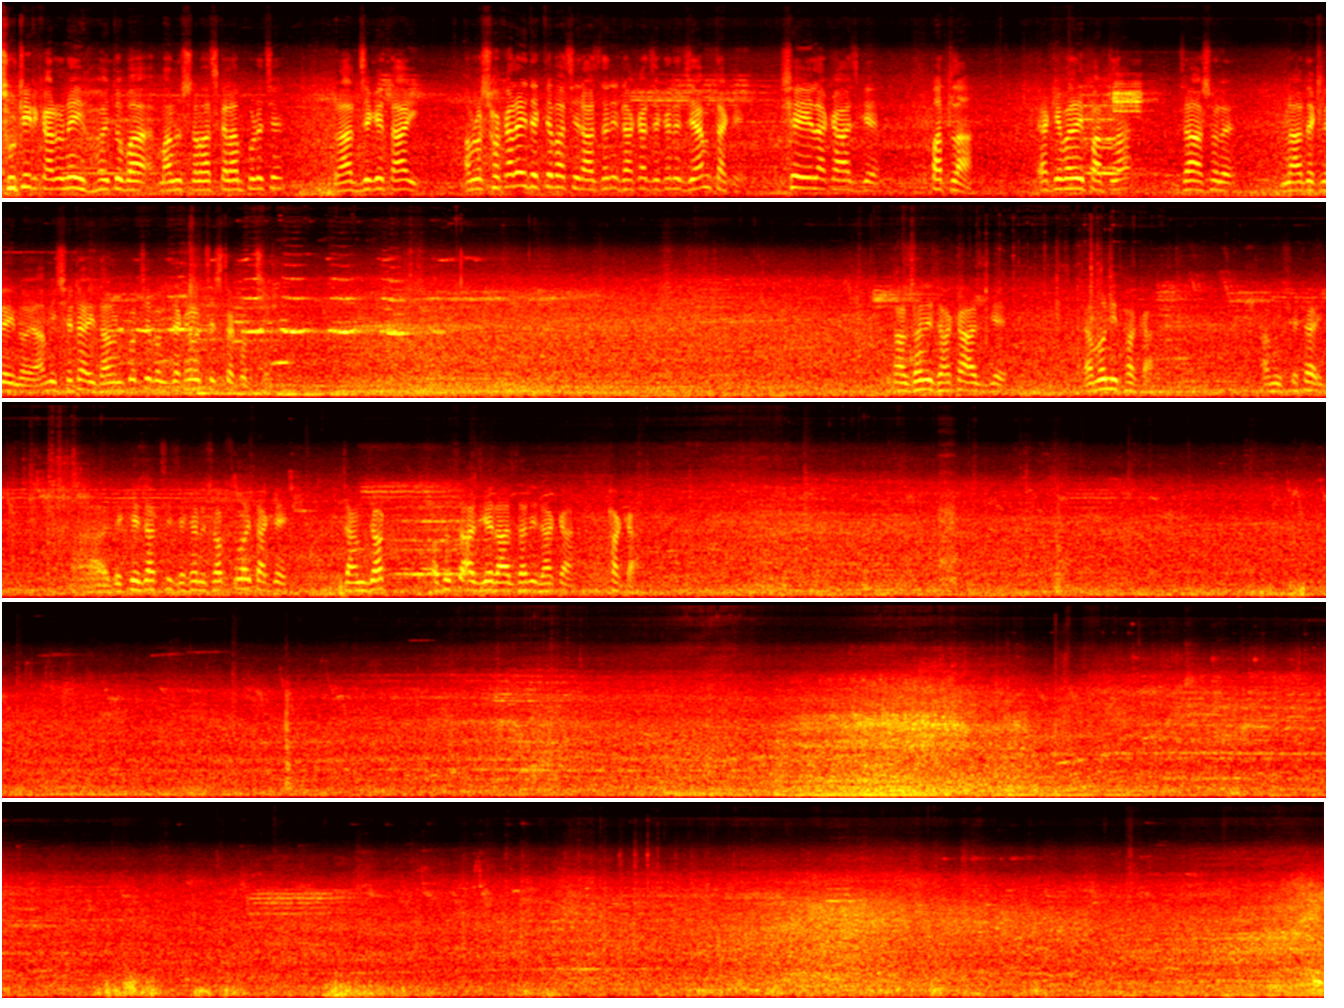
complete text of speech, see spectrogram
ছুটির কারণেই হয়তো বা মানুষ নামাজ কালাম পড়েছে। রাত জেগে তাই আমরা সকালেই দেখতে পাচ্ছি রাজধানী ঢাকা যেখানে জ্যাম থাকে, সেই এলাকা আজকে পাতলা, একেবারেই পাতলা, যা আসলে না দেখলেই নয়। আমি সেটাই ধারণ করছি এবং দেখানোর চেষ্টা করছি। রাজধানী ঢাকা আজকে এমনই ফাঁকা। আমি সেটাই দেখিয়ে যাচ্ছি যেখানে সবসময় থাকে যানজট অথচ আজকে রাজধানী ঢাকা ফাঁকা।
